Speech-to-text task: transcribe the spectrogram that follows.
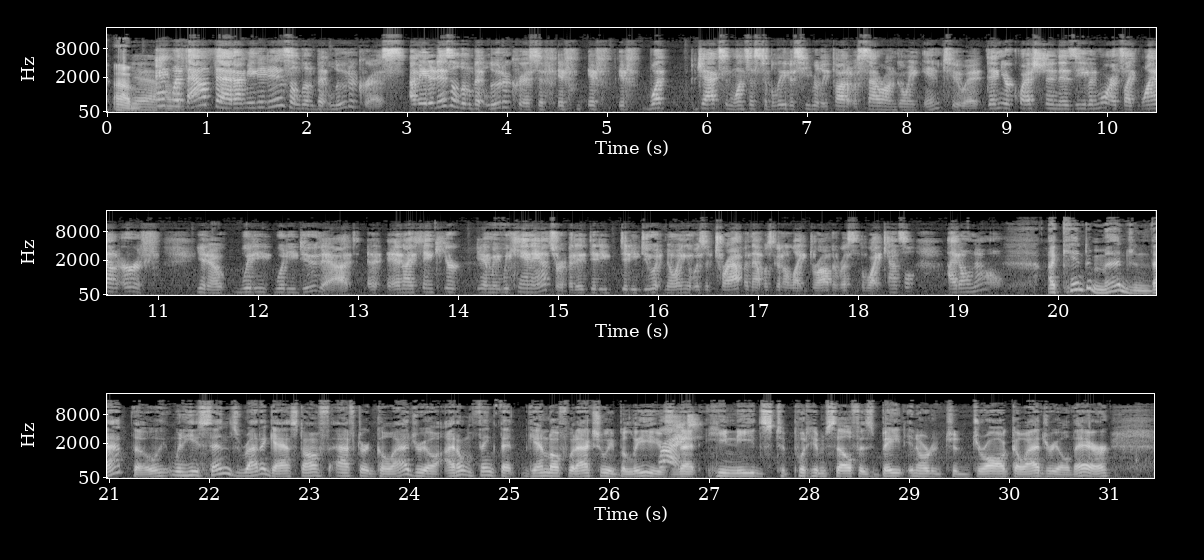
Um, yeah. and without that, I mean, it is a little bit ludicrous. I mean, it is a little bit ludicrous if if if, if what Jackson wants us to believe is he really thought it was Sauron going into it. Then your question is even more. It's like, why on earth, you know, would he would he do that? And I think you're. I mean, we can't answer it. But it, did he did he do it knowing it was a trap and that was going to like draw the rest of the White Council? I don't know. I can't imagine that though. When he sends Radagast off after Galadriel, I don't think that Gandalf would actually believe Right. that he needs to put himself as bait in order to draw Galadriel there.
